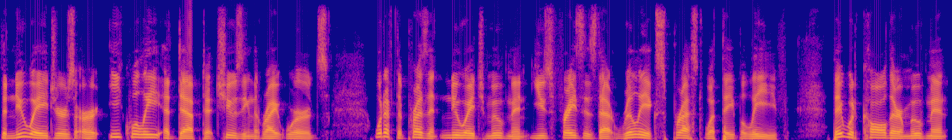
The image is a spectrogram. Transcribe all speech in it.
The New Agers are equally adept at choosing the right words. What if the present New Age movement used phrases that really expressed what they believe? They would call their movement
